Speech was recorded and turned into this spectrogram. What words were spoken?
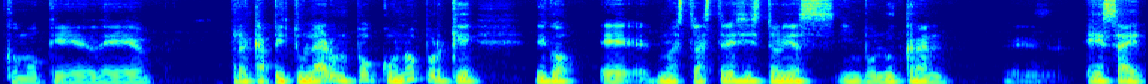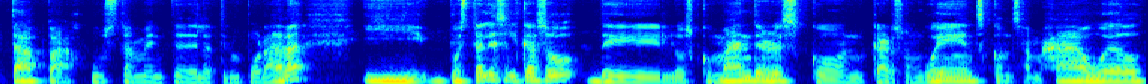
como que de recapitular un poco, ¿no? Porque, digo, eh, nuestras tres historias involucran eh, esa etapa justamente de la temporada y pues tal es el caso de los Commanders con Carson Wentz, con Sam Howell,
